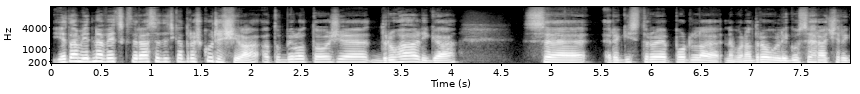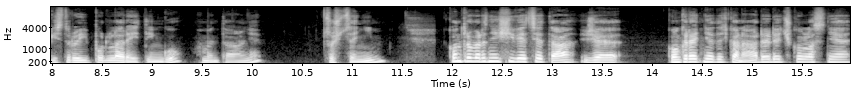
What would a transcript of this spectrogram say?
Je tam jedna věc, která se teďka trošku řešila a to bylo to, že druhá liga se registruje podle, nebo na druhou ligu se hráči registrují podle ratingu momentálně, což cením. Kontroverznější věc je ta, že konkrétně teďka na ADD vlastně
